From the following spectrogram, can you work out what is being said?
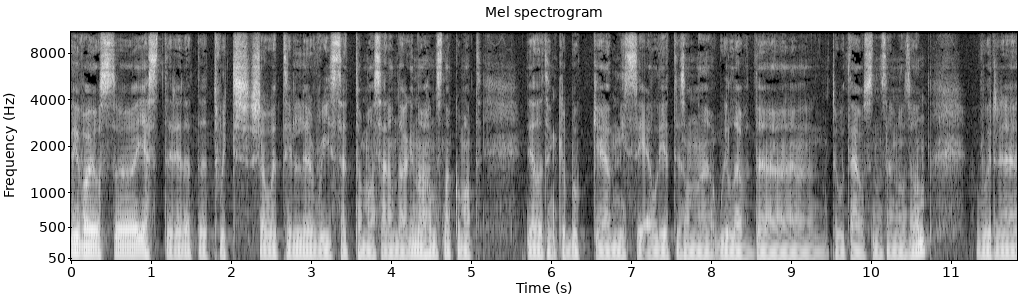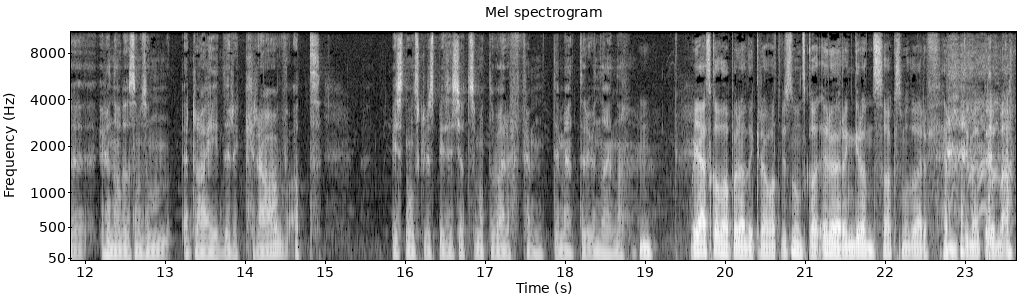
Vi var jo også gjester i dette Twitch-showet til Reset Thomas her om dagen, og han snakka om at de hadde tenkt å booke Missy Elliot i sånn We Love the 2000s eller noe sånt, hvor hun hadde som sånn raiderkrav at hvis noen skulle spise kjøtt, så måtte det være 50 meter unna henne. Mm. Og jeg skal da på radiokrav at hvis noen skal røre en grønnsak, så må det være 50 meter unna.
